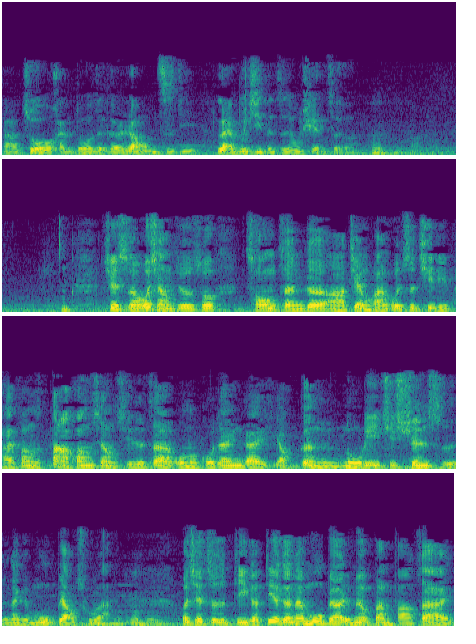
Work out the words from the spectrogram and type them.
啊，做很多这个让我们自己来不及的这种选择。嗯嗯，确实，我想就是说，从整个啊减缓温室气体排放的大方向，其实在我们国家应该要更努力去宣示那个目标出来。嗯嗯。而且这是第一个，第二个，那个目标有没有办法再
